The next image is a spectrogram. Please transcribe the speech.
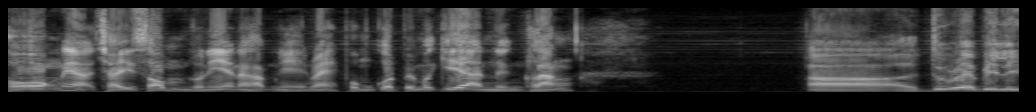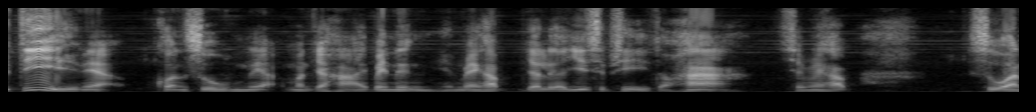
ทองเนี่ยใช้ซ่อมตัวนี้นะครับนี่เห็นไหมผมกดไปเมื่อกี้หนึ่งครั้ง durability เนี่ย consume เนี่ยมันจะหายไปหนึ่งเห็นไหมครับ จะเหลือ 24 ต่อ 5 ใช่ไหมครับ ส่วน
